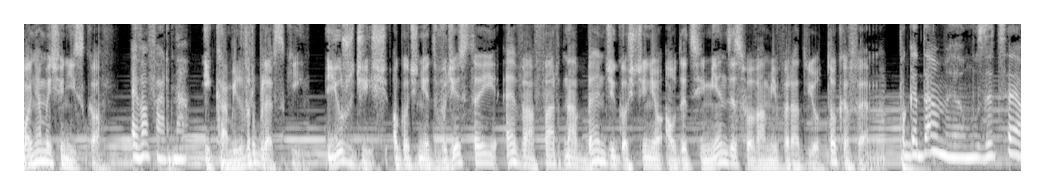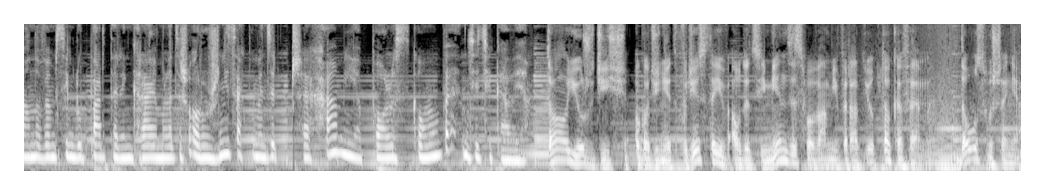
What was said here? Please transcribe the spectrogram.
Kłaniamy się nisko. Ewa Farna i Kamil Wrublewski. Już dziś o godzinie 20 Ewa Farna będzie gościnią audycji Między Słowami w Radiu TOK FM. Pogadamy o muzyce, o nowym singlu Partner in Crime, ale też o różnicach pomiędzy Czechami a Polską. Będzie ciekawie. To już dziś o godzinie 20 w audycji Między Słowami w Radiu TOK FM. Do usłyszenia.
